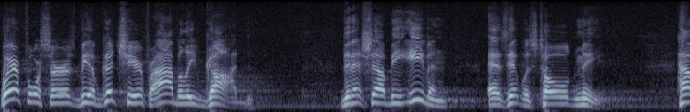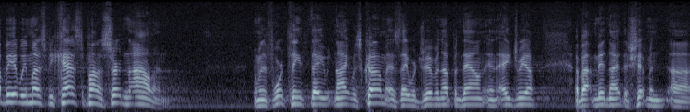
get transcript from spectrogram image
Wherefore, sirs, be of good cheer, for I believe God, that it shall be even as it was told me. Howbeit we must be cast upon a certain island. And when the 14th day night was come, as they were driven up and down in Adria, about midnight the shipmen uh,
